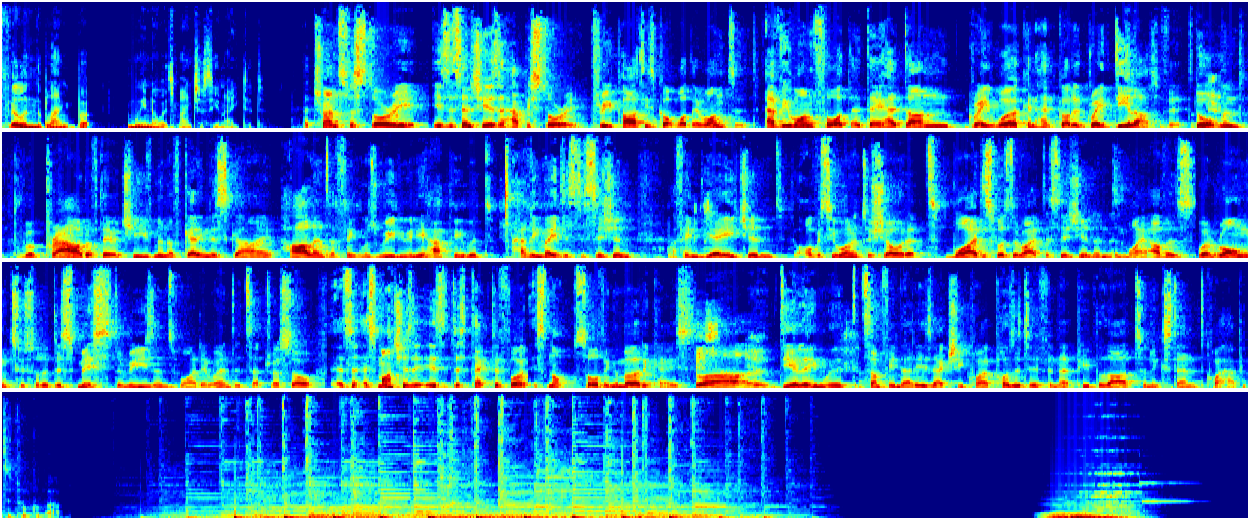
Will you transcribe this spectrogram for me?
fill in the blank, but we know it's Manchester United. A transfer story is essentially as a happy story. Three parties got what they wanted. Everyone thought that they had done great work and had got a great deal out of it. Dortmund were proud of their achievement of getting this guy. Haaland, I think, was really, really happy with having made this decision. I think the agent obviously wanted to show that why this was the right decision and, and why others were wrong to sort of dismiss the reasons why they went, etc. So, as, as much as it is detective work, it's not solving a murder case. You are dealing with something that is actually quite positive and that people are, to an extent, quite happy to talk about.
